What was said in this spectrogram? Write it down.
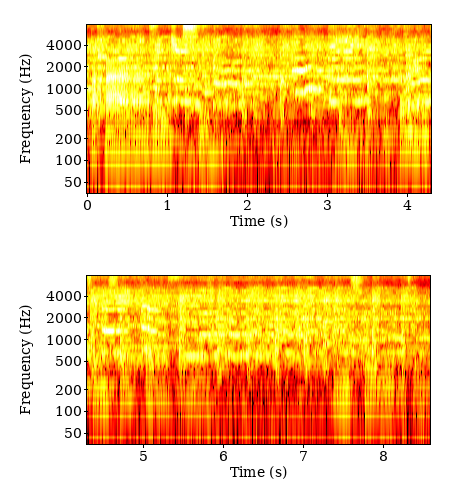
napaka-relaxing. Ayan, ito, meron silang sofa. Ayan, so, meron silang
